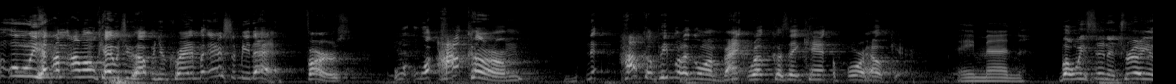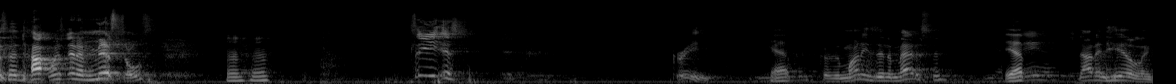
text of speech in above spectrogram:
I'm, I'm okay with you helping Ukraine, but answer me that first. How come, how come people are going bankrupt because they can't afford health care? Amen. But we're sending trillions of dollars, we're sending missiles. Mm-hmm. See, it's greed. Yep. Because the money's in the medicine. Yep. It's not in healing.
